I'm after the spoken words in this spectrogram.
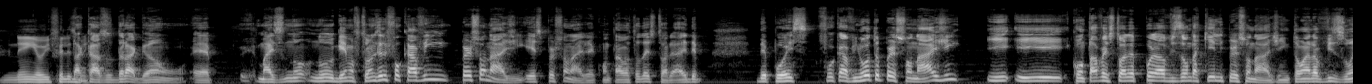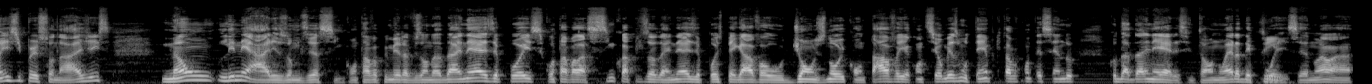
Nem eu, da infelizmente. Casa do Dragão, é, mas no, no Game of Thrones ele focava em personagem, esse personagem, aí contava toda a história. Aí de- depois focava em outro personagem e, e contava a história por a visão daquele personagem. Então eram visões de personagens não lineares, vamos dizer assim. Contava primeiro a visão da Daenerys, depois contava lá cinco capítulos da Daenerys, depois pegava o Jon Snow e contava, e acontecia ao mesmo tempo que estava acontecendo com o da Daenerys. Então não era depois, é, não é uma,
